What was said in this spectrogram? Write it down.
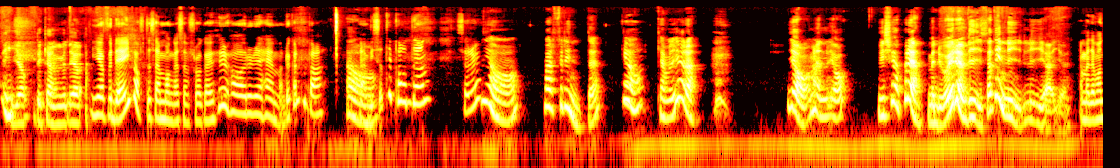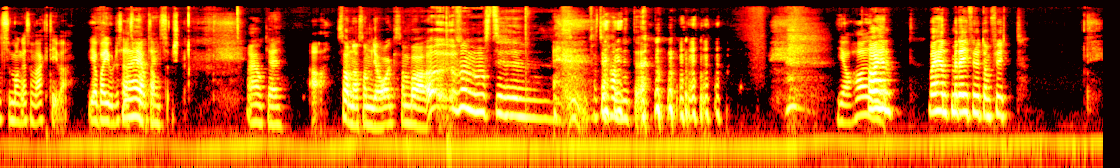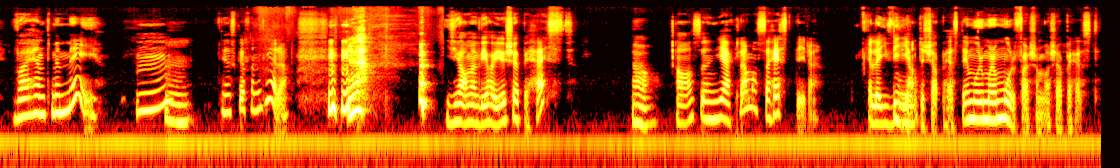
ja, det kan vi väl göra. Ja, för det är ju ofta så här många som frågar hur har du det hemma? Då kan du bara Ja, hänvisa till podden. Ser du? ja varför inte? Ja, kan vi göra. Ja, men ja, vi köper det. Men du har ju redan visat din ny lya ju. Ja, men det var inte så många som var aktiva. Jag bara gjorde så här Nej, spontant. så- Ja, okej. Ja. Sådana som jag som bara "Åh, jag måste... Fast jag hann inte. Jag har... Vad har hänt, vad har hänt med dig förutom flytt? Vad har hänt med mig? Mm, Mm. jag ska fundera. Ja. Ja, men vi har ju köpt häst. Ja. Ja, så en jäkla massa häst blir det. Eller vi har Mm. inte köpt häst. Det är mormor och morfar som har köpt häst.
